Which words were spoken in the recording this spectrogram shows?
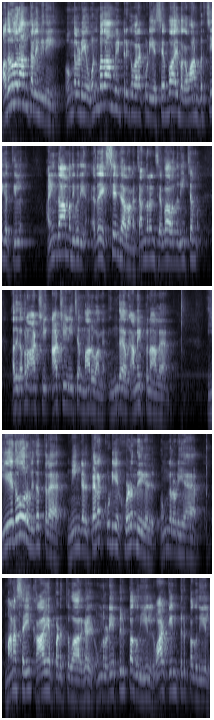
பதினோராம் தலைவிதி உங்களுடைய ஒன்பதாம் வீட்டிற்கு வரக்கூடிய செவ்வாய் பகவான் விருச்சிகத்தில் ஐந்தாம் அதிபதி அதை எக்ஸ்சேஞ்ச் ஆவாங்க. சந்திரன் செவ்வாய் வந்து நீச்சம் அதுக்கப்புறம் ஆட்சி ஆட்சி நீச்சம் மாறுவாங்க. இந்த அமைப்பினால் ஏதோ ஒரு விதத்தில் நீங்கள் பெறக்கூடிய குழந்தைகள் உங்களுடைய மனசை காயப்படுத்துவார்கள். உங்களுடைய பிற்பகுதியில் வாழ்க்கையின் பிற்பகுதியில்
